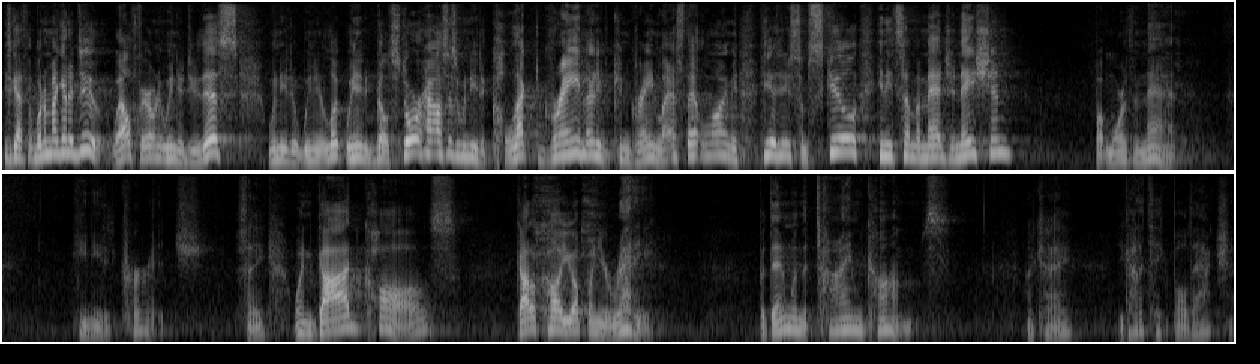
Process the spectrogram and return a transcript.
He's got, the, what am I going to do? Well, Pharaoh, we need to do this. We need to, we need to look, we need to build storehouses. We need to collect grain. I don't even, can grain last that long? I mean, he needs some skill. He needs some imagination. But more than that, he needed courage. See? When God calls, God will call you up when you're ready. But then when the time comes, okay, you got to take bold action.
